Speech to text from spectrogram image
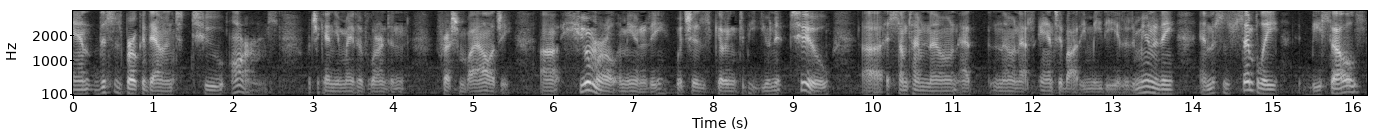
And this is broken down into two arms, which again you might have learned in freshman biology. Uh, humoral immunity, which is going to be Unit 2, uh, is sometimes known, at, known as antibody mediated immunity, and this is simply B cells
